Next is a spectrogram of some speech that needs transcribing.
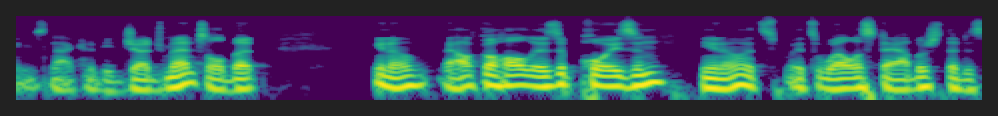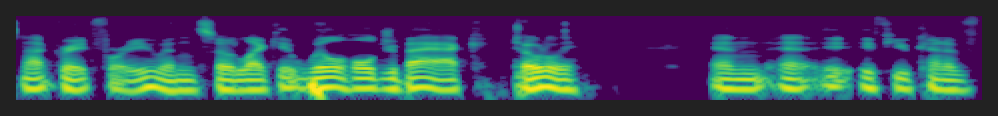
he's not going to be judgmental, but you know, alcohol is a poison, you know, it's, it's well established that it's not great for you. And so like, it will hold you back. Totally. And uh, if you kind of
